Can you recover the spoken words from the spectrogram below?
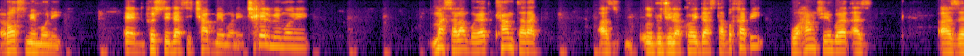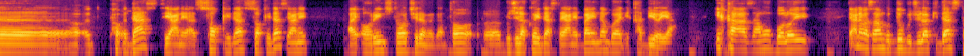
راست میمونی. پشت دست چپ میمونی. چه خیلی میمونی؟ مثلا باید کم ترک از وجولک های دست بخپی و همچنین باید از از دست یعنی از ساقی دست ساقی دست یعنی ای اورنج تا چی میگن؟ تا بجلک های دست یعنی بیندن باید این بیایه. این از همون بالای یعنی مثلا دو بجلک دست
